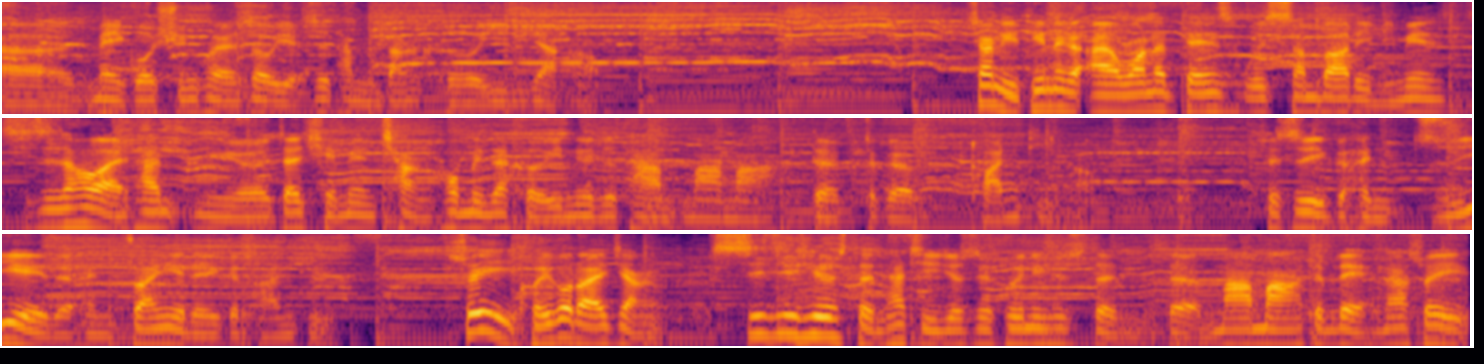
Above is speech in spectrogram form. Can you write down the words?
呃美国巡回的时候，也是他们当合音这样哈。像你听那个 I Wanna Dance with Somebody 里面，其实后来他女儿在前面唱，后面在合音，那就是他妈妈的这个团体哈，这是一个很职业的、很专业的一个团体。所以回过来讲，Cissy Houston 她其实就是 w h i n n y Houston 的妈妈，对不对？那所以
